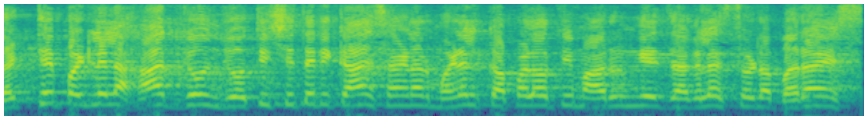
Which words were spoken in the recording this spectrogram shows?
गठ्ठे पडलेला हात घेऊन ज्योतिषी तरी काय सांगणार? म्हणेल कपाळावरती मारून घे जगल्यास थोडा बरा आहेस.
